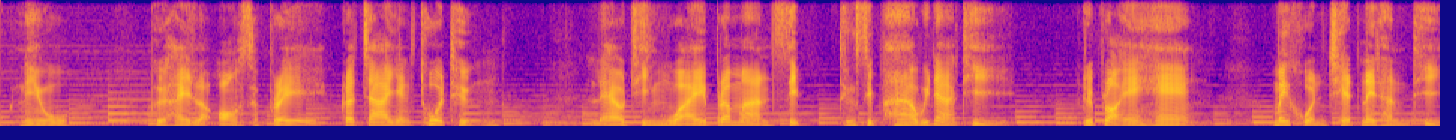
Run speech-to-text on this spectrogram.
6 นิ้ว เพื่อให้ละอองสเปรย์กระจายอย่างทั่วถึง แล้วทิ้งไว้ประมาณ 10-15 วินาที หรือปล่อยให้แห้ง ไม่ควรเช็ดในทันที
